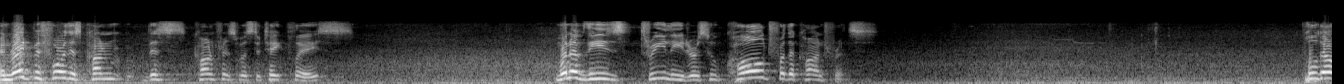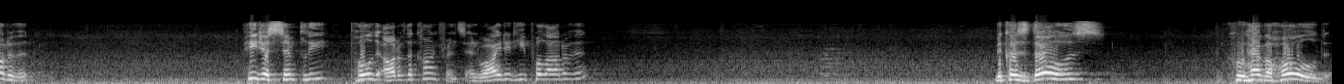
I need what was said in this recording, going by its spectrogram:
And right before this, con- this conference was to take place, one of these three leaders who called for the conference pulled out of it. He just simply pulled out of the conference. And why did he pull out of it? Because those who have a hold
